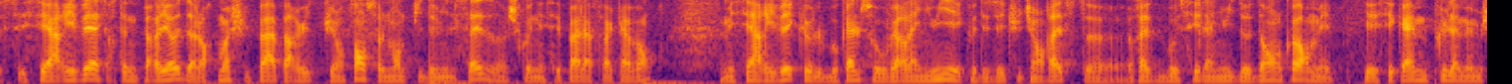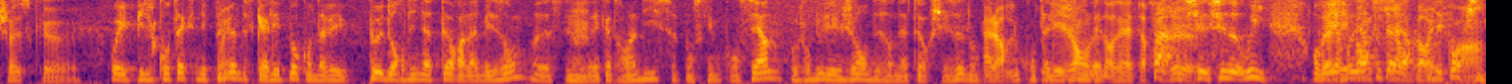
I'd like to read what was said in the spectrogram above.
c'est arrivé à certaines périodes, alors que moi je suis pas à Paris depuis longtemps, seulement depuis 2016, je connaissais pas la fac avant. Mais c'est arrivé que le bocal soit ouvert la nuit et que des étudiants restent, euh, restent bosser la nuit dedans encore, mais c'est quand même plus la même chose que. Oui, et puis le contexte n'est plus le même parce qu'à l'époque on avait peu d'ordinateurs à la maison, euh, c'était dans les mm. années 90 pour ce qui me concerne. Aujourd'hui les gens ont des ordinateurs chez eux, donc alors, le contexte. Les gens ont des ordinateurs chez, eux. Oui, on va y revenir tout à l'heure. Ça dépend qui. Hein.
